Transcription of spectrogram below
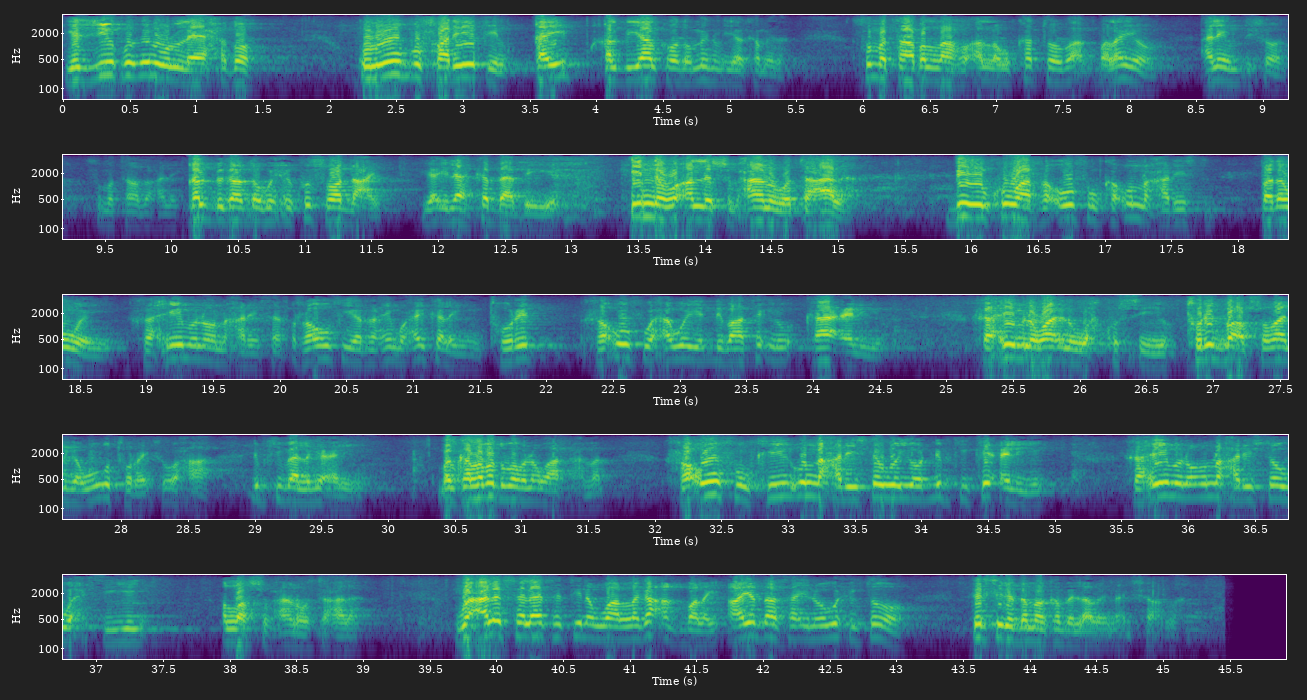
yaziiqu inuu leexdo quluubu fariiqin qeyb qalbiyaalkooda minhum iyo ka a uma taaba allaahu alla uu ka tooba aqbalayo calayhim dushooda uma taaba caleyh qalbigooda wixii ku soo dhacay yaa ilaah ka baabeeyey inahu alle subxaanahu wa tacaala bihim kuwaa ra'uufun ka u naxariis badan weeye raxiimun oo naxariisa ra'uuf iyo raxiim waxay kala yihiin turid ra'uuf waxa weeye dhibaato inuu kaa celiyo raxiimna waa inuu wax ku siiyo turid ba af soomaaliga wuu u dhibkii baa laga celiyey marka labadubana waa raxmad ra'uufun kii u naxariista weeye oo dhibkii ka celiyey raxiimun oo u naxariistoo wax siiyey allah subxaana wa tacaala wacala halaahatina waa laga aqbalay. Aayaddaasaa inoogu xigto darsiga dambaan ka bilaabayna insha allah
